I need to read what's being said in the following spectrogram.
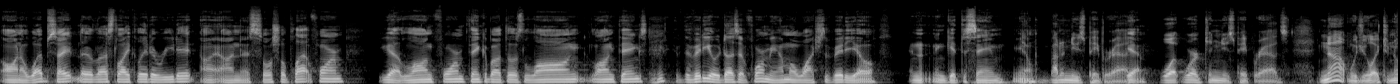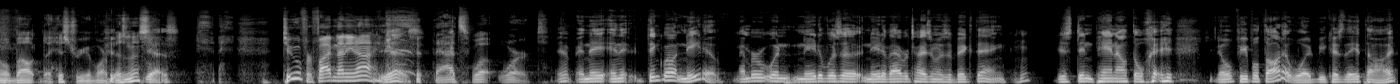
on a website they're less likely to read it on, on a social platform you got long form think about those long long things Mm-hmm. if the video does it for me i'm gonna watch the video and, and get the same you know About a newspaper ad. Yeah. What worked in newspaper ads? Now, would you like to know about the history of our business? yes Two for five ninety nine. Yes. That's what worked. Yep. And they and think about native. Remember when native was a native advertising was a big thing. Mm-hmm. Just didn't pan out the way you know people thought it would because they thought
